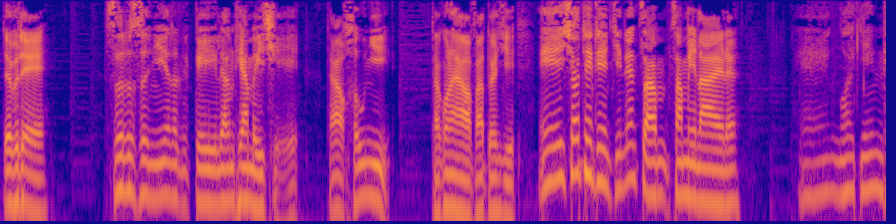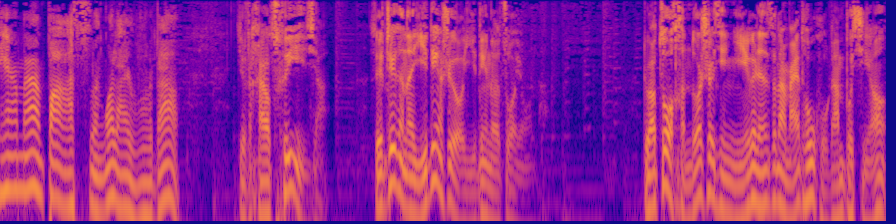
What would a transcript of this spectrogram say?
对不对？是不是你那个隔两天没去，他要吼你，他可能还要发短信：“哎，小甜甜，今天咋咋没来呢？”哎，我今天满八十，我来舞蹈，就是还要催一下，所以这个呢，一定是有一定的作用的，对吧？做很多事情，你一个人在那埋头苦干不行，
